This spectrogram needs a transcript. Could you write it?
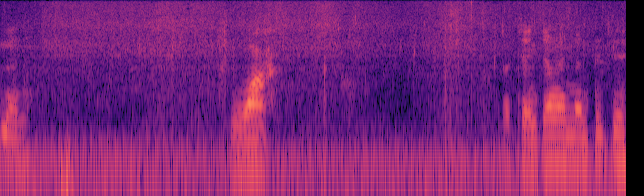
Này, này. wow ở trên cho em mình tích đi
